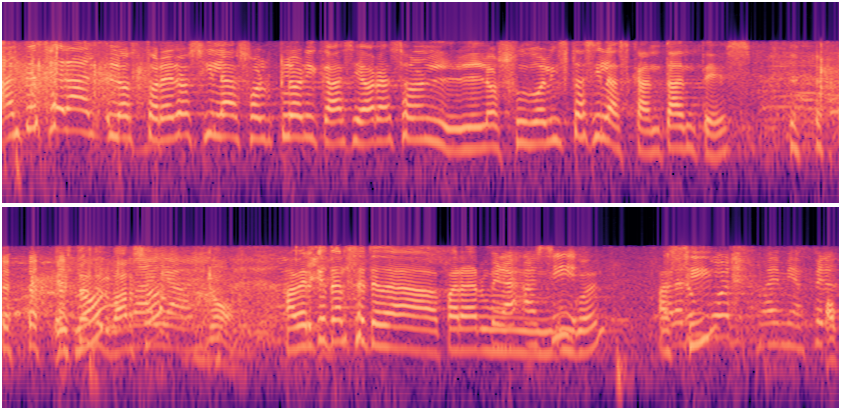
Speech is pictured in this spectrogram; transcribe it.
antes eran los toreros y las folclóricas y ahora son los futbolistas y las cantantes. ¿Esto ¿No? es del Barça? Vaya. No. A ver qué tal se te da parar un, así. un gol. ¿Así? Madre mía, espera. Oh,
